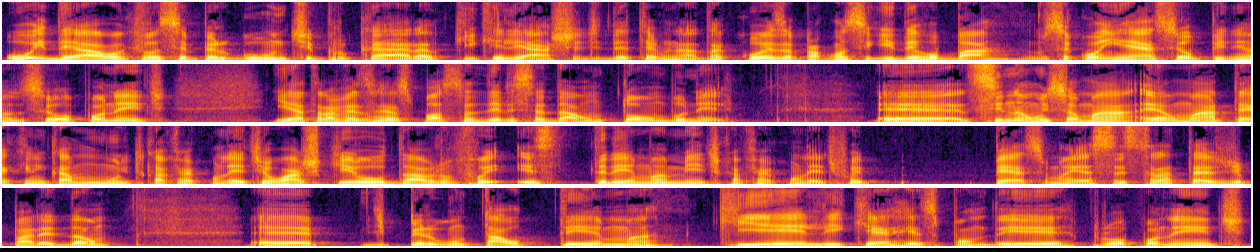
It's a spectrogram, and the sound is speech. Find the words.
O ideal é que você pergunte para o cara o que, que ele acha de determinada coisa para conseguir derrubar. Você conhece a opinião do seu oponente e através da resposta dele você dá um tombo nele. É, se não, isso é uma, é uma técnica muito café com leite. Eu acho que o W foi extremamente café com leite. Foi péssima. Essa estratégia de paredão, é, de perguntar o tema que ele quer responder para o oponente,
